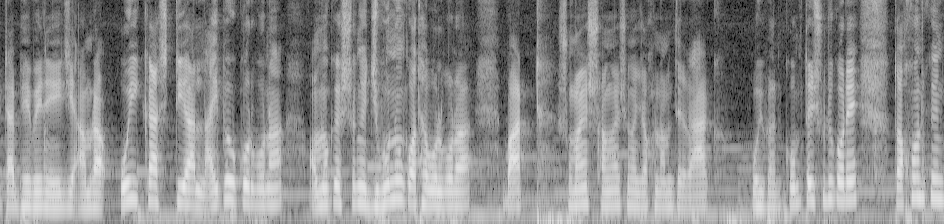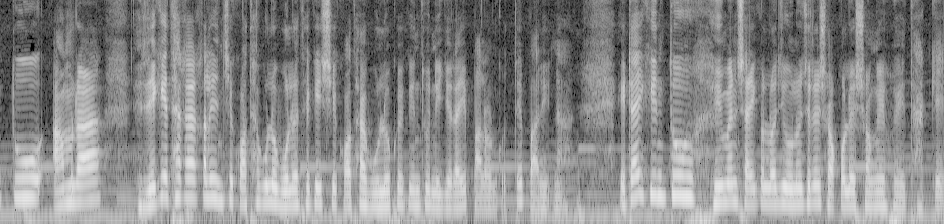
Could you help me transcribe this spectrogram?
এটা ভেবে নেই যে আমরা ওই কাজটি আর লাইফেও করব না, অমুকের সঙ্গে জীবনেও কথা বলব না বাট সময়ের সঙ্গে সঙ্গে যখন আমাদের রাগ অভিমান কমতে শুরু করে, তখন কিন্তু আমরা রেগে থাকাকালীন যে কথাগুলো বলে থাকি, সে কথাগুলোকে কিন্তু নিজেরাই পালন করতে পারি না। এটাই কিন্তু হিউম্যান সাইকোলজি অনুসারে সকলের সঙ্গে হয়ে থাকে।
